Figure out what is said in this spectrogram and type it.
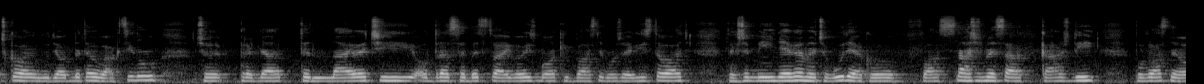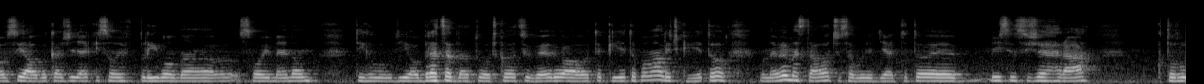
očkovaní, ľudia odmetajú vakcínu, čo je pre mňa ten najväčší odraz sebectva a egoizmu, aký vlastne môže existovať. Takže my nevieme, čo bude, ako vlastne snažíme sa každý po vlastnej osi alebo každý nejaký svojím vplyvom a svojim menom tých ľudí obracať na tú očkovaciu veru, ale tak je to pomaličky. Je to, no nevieme stále, čo sa bude diať. Toto je, myslím si, že hra, ktorú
